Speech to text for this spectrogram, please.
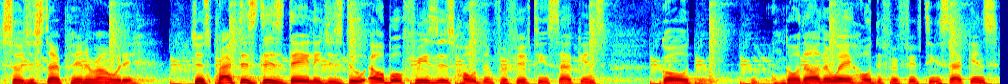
So just start playing around with it. Just practice this daily. Just do elbow freezes, hold them for 15 seconds. Go, go the other way, hold it for 15 seconds.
